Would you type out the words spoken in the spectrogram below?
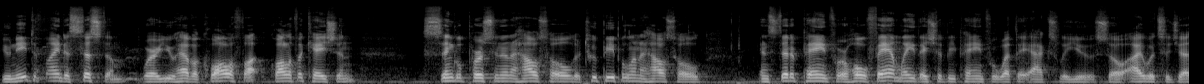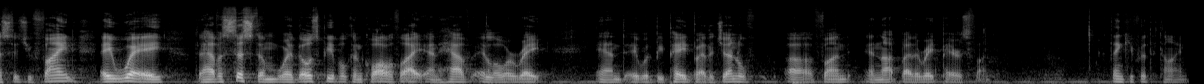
You need to find a system where you have a qualifi qualification, single person in a household or two people in a household. Instead of paying for a whole family, they should be paying for what they actually use. So I would suggest that you find a way to have a system where those people can qualify and have a lower rate. And it would be paid by the general uh, fund and not by the ratepayers fund. Thank you for the time.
